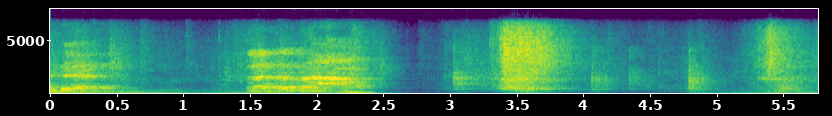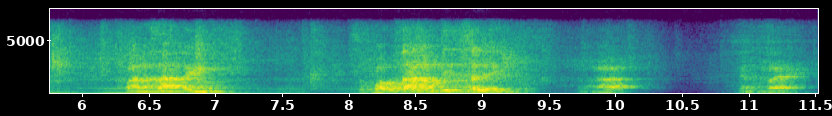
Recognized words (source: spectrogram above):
And then, tanda lang para sa ating suportahan dito sa leg. Ah, Siyempre,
